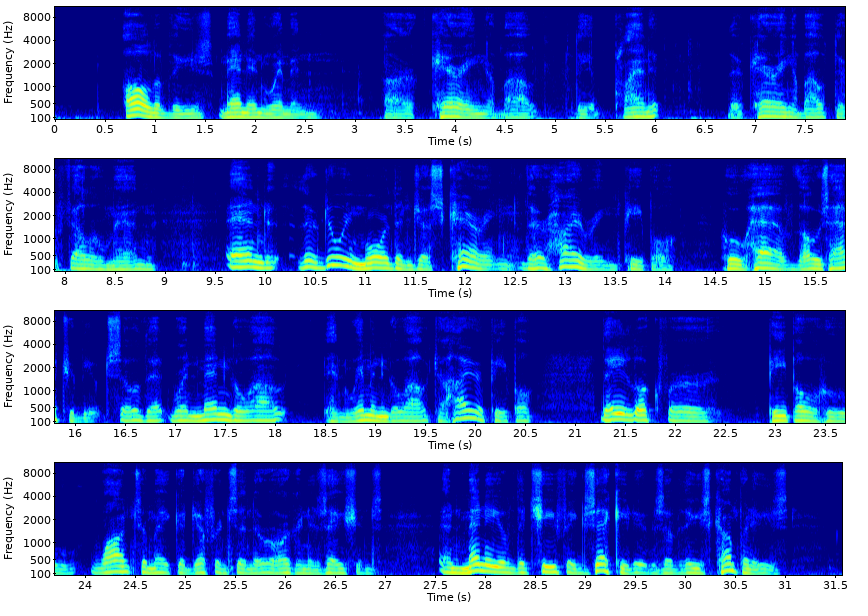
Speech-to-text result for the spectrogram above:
all of these men and women are caring about the planet, they're caring about their fellow men, and they're doing more than just caring. They're hiring people who have those attributes so that when men go out and women go out to hire people, they look for people who want to make a difference in their organizations. And many of the chief executives of these companies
